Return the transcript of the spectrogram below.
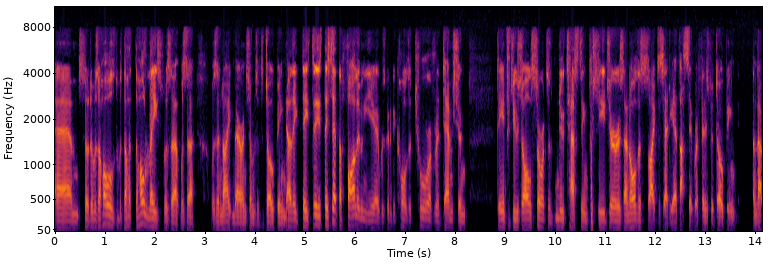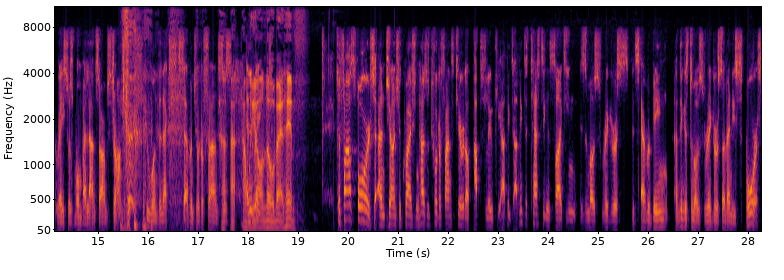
Um, so there was a whole the, the, whole race was a was a was a nightmare in terms of the doping. Now they, they they they said the following year it was going to be called the Tour of Redemption. They introduced all sorts of new testing procedures, and all the cyclists said, "Yeah, that's it, we're finished with doping." And that race was won by Lance Armstrong, who won the next seven Tour de France. Uh, uh, and anyway, we all know about him to fast forward and to answer your question, how's the Tour de France cleared up? Absolutely. I think I think the testing in cycling is the most rigorous it's ever been. I think it's the most rigorous of any sport.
